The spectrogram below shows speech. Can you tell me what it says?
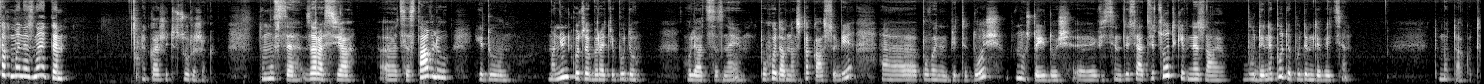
так в мене, знаєте, як кажуть, суржик. Тому все. Зараз я е, це ставлю, іду манюньку забирати і буду гулятися з нею. Погода в нас така собі, е, повинен піти дощ. Ну, стоїть дощ е, 80%, не знаю. Буде, не буде, будемо дивитися. Тому так от.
